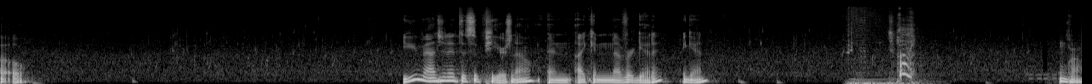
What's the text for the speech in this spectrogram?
Uh-oh. You imagine it disappears now and I can never get it again? Ah! Okay.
